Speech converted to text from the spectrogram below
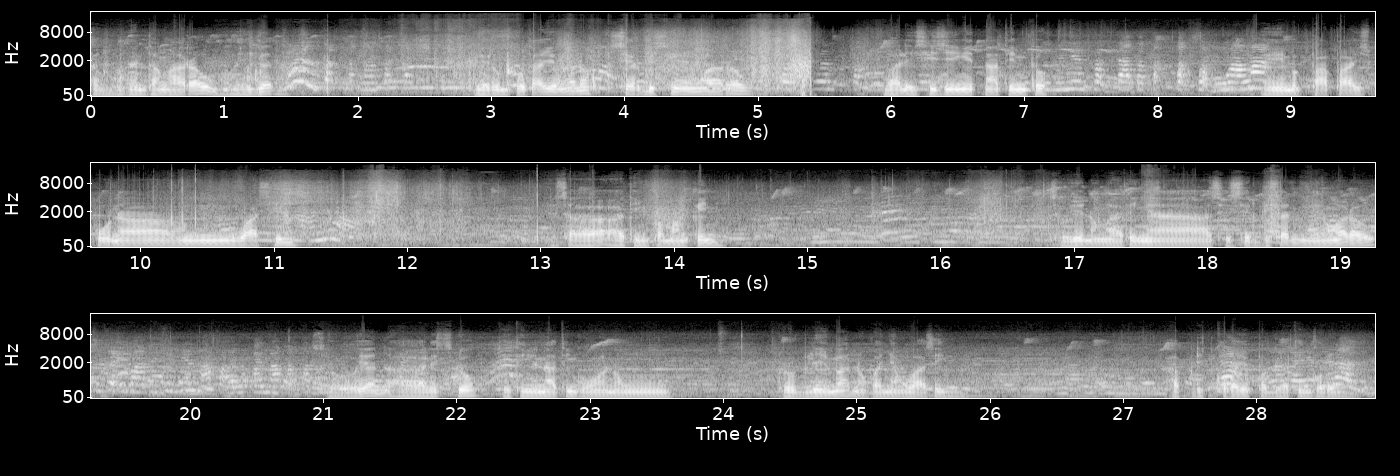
Isang magandang araw mga higad. Meron po tayong ano, service ngayong araw. Bali, sisingit natin to. May magpapayos po ng washing sa ating pamangkin. So yan ang ating uh, siservisan ngayong araw. So yan, ah, let's go. Titingnan natin kung anong problema ng kanyang washing. Update ko kayo pagdating ko ron.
